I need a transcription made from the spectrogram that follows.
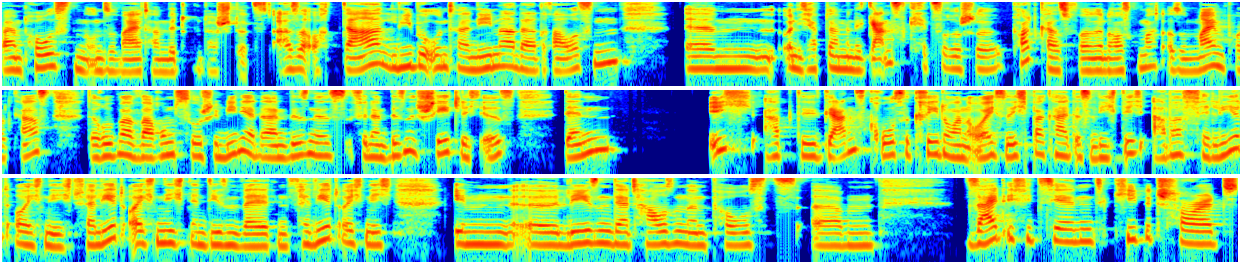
beim Posten und so weiter mit unterstützt. Also auch da, liebe Unternehmer da draußen, ähm, und ich habe da mal eine ganz ketzerische Podcast-Folge draus gemacht, also in meinem Podcast, darüber, warum Social Media dein Business für dein Business schädlich ist. Denn ich habe die ganz große Credo an euch, Sichtbarkeit ist wichtig, aber verliert euch nicht, verliert euch nicht in diesen Welten, verliert euch nicht im äh, Lesen der tausenden Posts. Ähm, seid effizient, keep it short,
